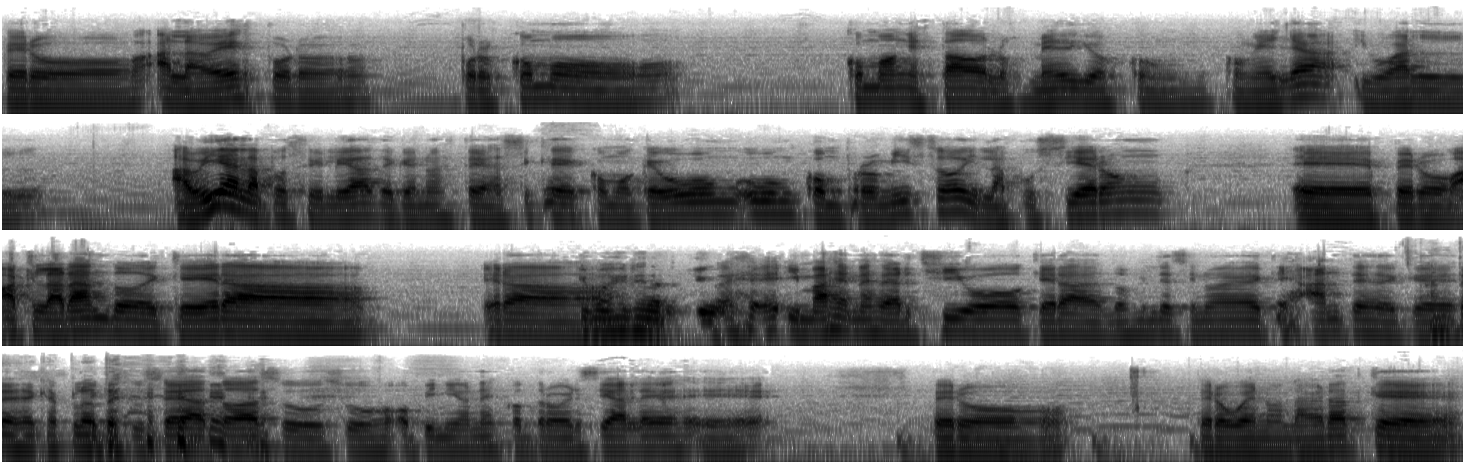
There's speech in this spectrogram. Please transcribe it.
pero a la vez por, por cómo, cómo han estado los medios con, ella, igual había la posibilidad de que no esté, así que como que hubo un, hubo un compromiso y la pusieron, eh, pero aclarando de que era... Era imágenes de, archivo. imágenes de archivo que era el 2019, que es antes de que, antes que, suceda todas sus opiniones controversiales. Eh, pero, pero bueno, la verdad que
